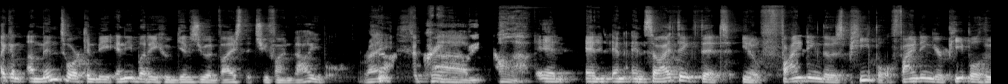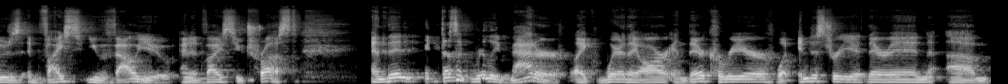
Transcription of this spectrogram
like a, a mentor can be anybody who gives you advice that you find valuable right? Yeah, it's a great, um, great call out. And, and and and so I think that you know finding those people, finding your people whose advice you value and advice you trust, and then it doesn't really matter like where they are in their career, what industry they're in, um,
